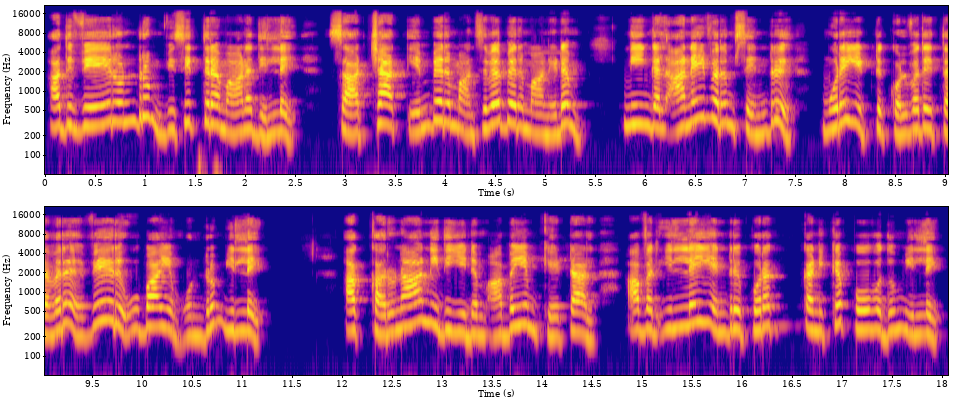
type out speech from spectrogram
அது வேறொன்றும் விசித்திரமானதில்லை. சாட்சாத் எம்பெருமான் சிவபெருமானிடம் நீங்கள் அனைவரும் சென்று முறையிட்டு கொள்வதைத் தவிர வேறு உபாயம் ஒன்றும் இல்லை. அக்கருணாநிதியிடம் அபயம் கேட்டால் அவர் இல்லை என்று புறக்கணிக்கப் போவதும் இல்லை.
